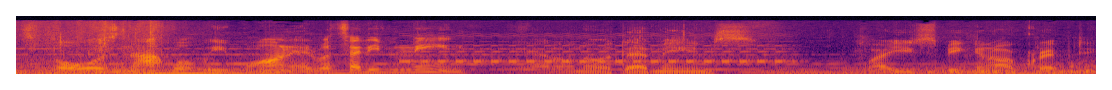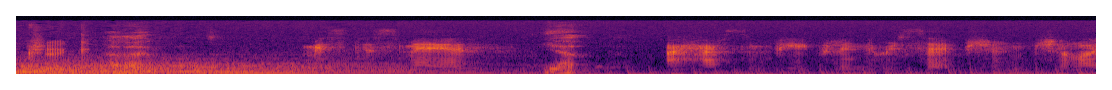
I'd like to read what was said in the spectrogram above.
This bowl is not what we wanted. What's that even mean? Yeah, I don't know what that means. Why are you speaking all cryptic, chick? Hello? Mr. Smith, Yeah? I have some people in the reception. Shall I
